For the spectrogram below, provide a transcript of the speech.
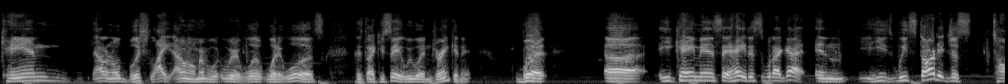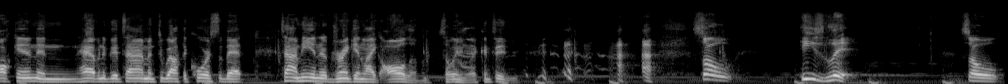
canned. I don't know Busch Light. I don't remember what what, what it was because, like you said, we wasn't drinking it. But uh, he came in and said, "Hey, this is what I got," and he's we started just talking and having a good time. And throughout the course of that time, he ended up drinking like all of them. So anyway, continue. so he's lit. So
